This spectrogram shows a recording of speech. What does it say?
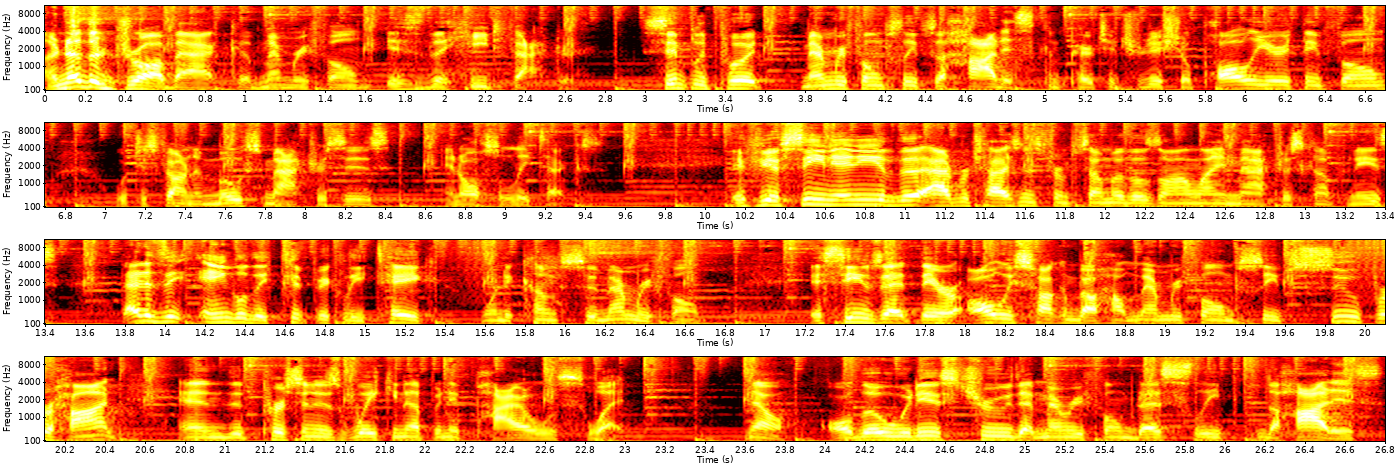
Another drawback of memory foam is the heat factor. Simply put, memory foam sleeps the hottest compared to traditional polyurethane foam, which is found in most mattresses and also latex. If you have seen any of the advertisements from some of those online mattress companies, that is the angle they typically take when it comes to memory foam. It seems that they're always talking about how memory foam sleeps super hot and the person is waking up in a pile of sweat. Now, although it is true that memory foam does sleep the hottest,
